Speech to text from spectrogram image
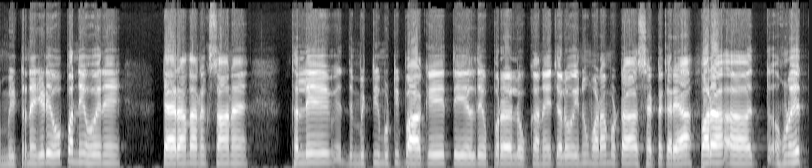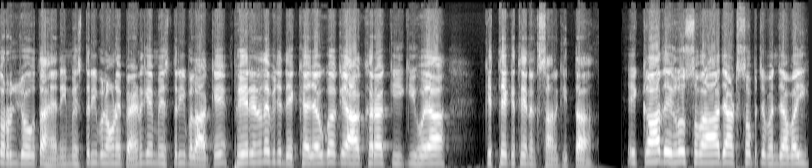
ਮੀਟਰ ਨੇ ਜਿਹੜੇ ਉਹ ਭੰਨੇ ਹੋਏ ਨੇ। ਟਾਇਰਾਂ ਦਾ ਨੁਕਸਾਨ ਹੈ। ਥੱਲੇ ਮਿੱਟੀ ਮੁੱਟੀ ਪਾ ਕੇ ਤੇਲ ਦੇ ਉੱਪਰ ਲੋਕਾਂ ਨੇ ਚਲੋ ਇਹਨੂੰ ਮਾੜਾ ਮੋਟਾ ਸੈੱਟ ਕਰਿਆ। ਪਰ ਹੁਣ ਇਹ ਤੁਰਨ ਯੋਗ ਤਾਂ ਹੈ ਨਹੀਂ। ਮਿਸਤਰੀ ਬੁਲਾਉਣੇ ਪੈਣਗੇ, ਮਿਸਤਰੀ ਬੁਲਾ ਕੇ। ਫਿਰ ਇਹਨਾਂ ਦੇ ਵਿੱਚ ਦੇਖਿਆ ਜਾਊਗਾ ਕਿ ਆਖਰ ਕੀ ਕੀ ਹੋਇਆ ਕਿੱਥੇ ਕਿੱਥੇ ਨੁਕਸਾਨ ਕੀਤਾ। ਇੱਕ ਆਹ ਦੇਖ ਲਓ, ਸਵਰਾਜ 855 ਬਾਈ।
